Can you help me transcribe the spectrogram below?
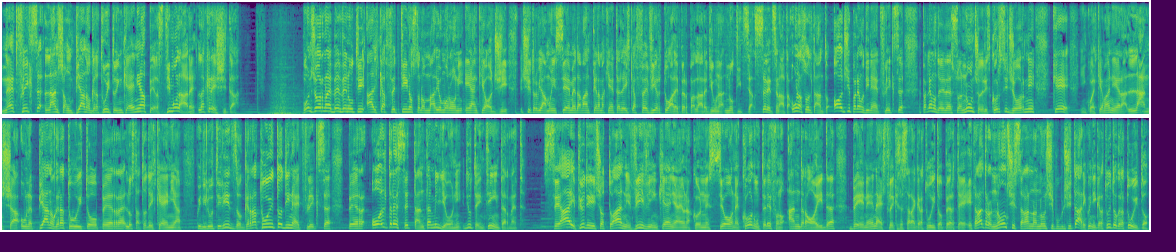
Netflix lancia un piano gratuito in Kenya per stimolare la crescita. Buongiorno e benvenuti al caffettino, sono Mario Moroni e anche oggi ci troviamo insieme davanti alla macchinetta del caffè virtuale per parlare di una notizia selezionata, una soltanto. Oggi parliamo di Netflix e parliamo del suo annuncio degli scorsi giorni che in qualche maniera lancia un piano gratuito per lo Stato del Kenya, quindi l'utilizzo gratuito di Netflix per oltre 70 milioni di utenti internet. Se hai più di 18 anni, vivi in Kenya e una connessione con un telefono Android, bene, Netflix sarà gratuito per te e tra l'altro non ci saranno annunci pubblicitari, quindi gratuito gratuito.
